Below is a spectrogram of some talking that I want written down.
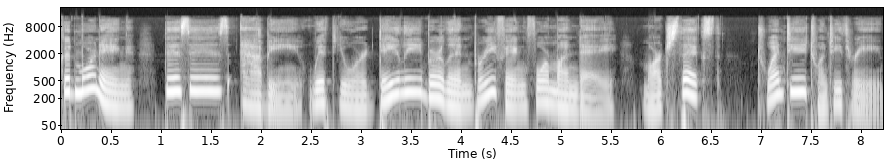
Good morning. This is Abby with your daily Berlin briefing for Monday, March 6th, 2023.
